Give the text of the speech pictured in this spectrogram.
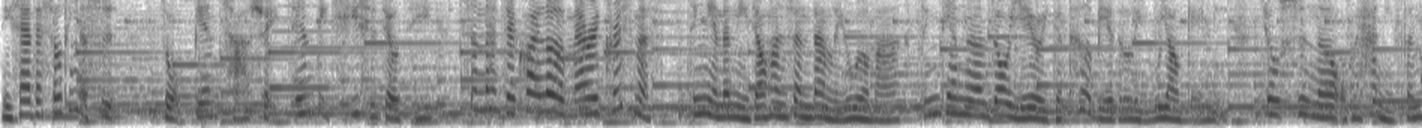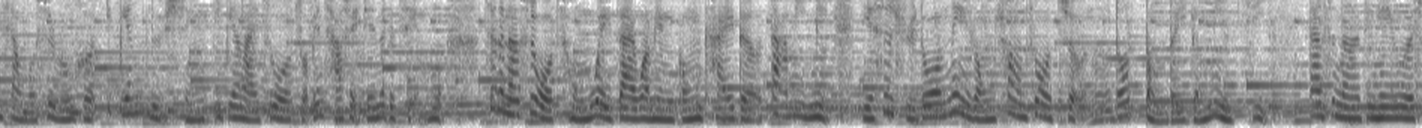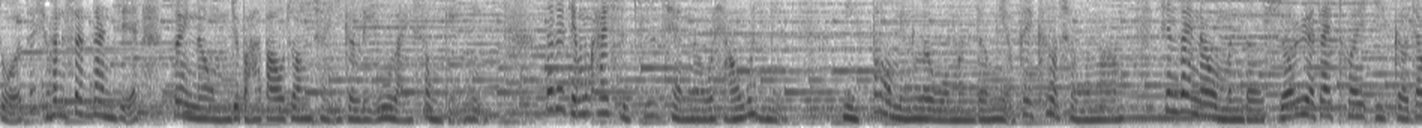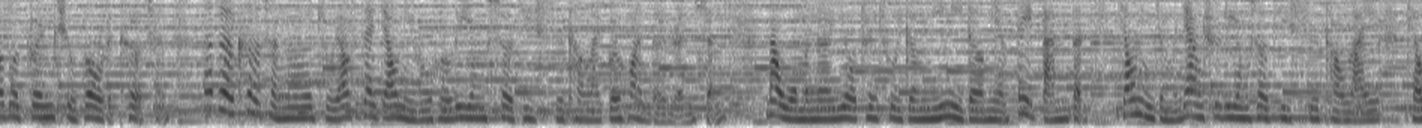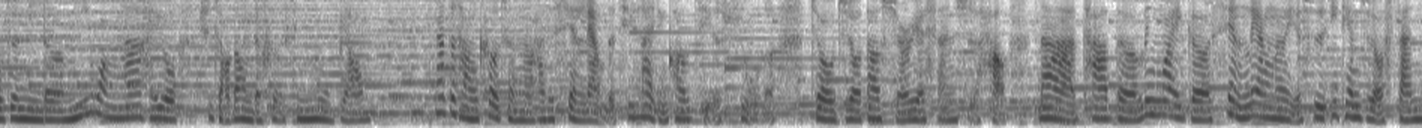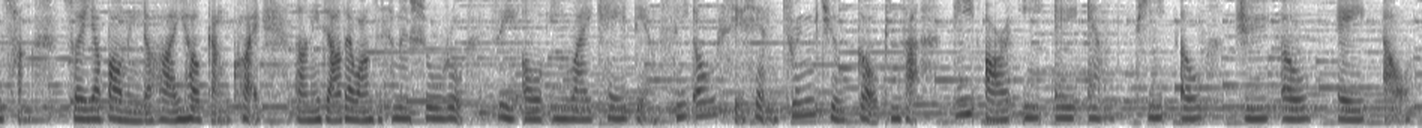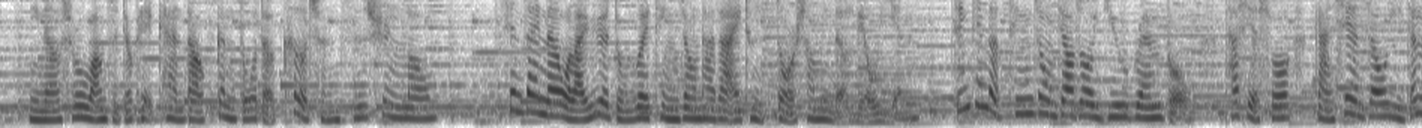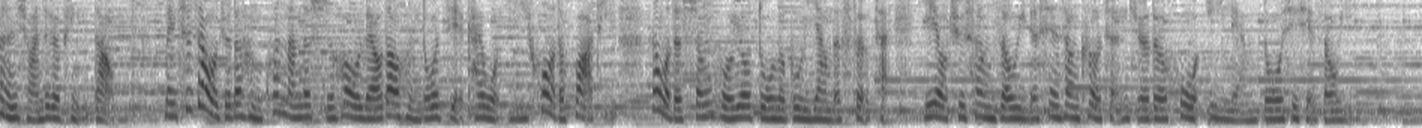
你现在在收听的是《左边茶水间》第七十九集。圣诞节快乐，Merry Christmas！今年的你交换圣诞礼物了吗？今天呢，Zoe 也有一个特别的礼物要给你。就是呢，我会和你分享我是如何一边旅行一边来做左边茶水间这个节目。这个呢是我从未在外面公开的大秘密，也是许多内容创作者呢都懂的一个秘技。但是呢，今天因为是我最喜欢的圣诞节，所以呢，我们就把它包装成一个礼物来送给你。那在节目开始之前呢，我想要问你。你报名了我们的免费课程了吗？现在呢，我们的十二月在推一个叫做 Dream to Go 的课程。那这个课程呢，主要是在教你如何利用设计思考来规划你的人生。那我们呢，也有推出一个迷你的免费版本，教你怎么样去利用设计思考来调整你的迷惘啊，还有去找到你的核心目标。那这堂课程呢，它是限量的，其实它已经快要结束了，就只有到十二月三十号。那它的另外一个限量呢，也是一天只有三场，所以要报名的话要赶快。呃，你只要在网址上面输入 z o e y k 点 c o 斜线 dream to go 拼法 d r e a m t o g o a l，你呢输入网址就可以看到更多的课程资讯喽。现在呢，我来阅读一位听众他在 iTunes Store 上面的留言。今天的听众叫做 You Rainbow，他写说：“感谢 Zoe，真的很喜欢这个频道。每次在我觉得很困难的时候，聊到很多解开我疑惑的话题，让我的生活又多了不一样的色彩。也有去上 Zoe 的线上课程，觉得获益良多。谢谢 Zoe。”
